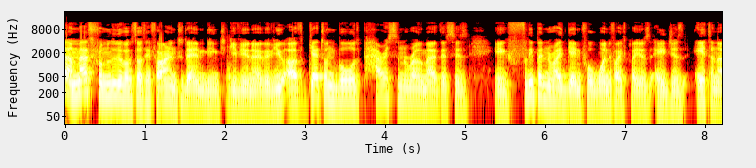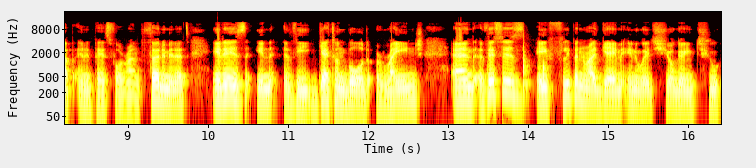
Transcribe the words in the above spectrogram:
I'm Matt from Ludovox.fr and today I'm going to give you an overview of Get On Board Paris and Roma. This is a flip and write game for 1 to 5 players ages 8 and up and it plays for around 30 minutes. It is in the Get On Board range and this is a flip and write game in which you're going to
